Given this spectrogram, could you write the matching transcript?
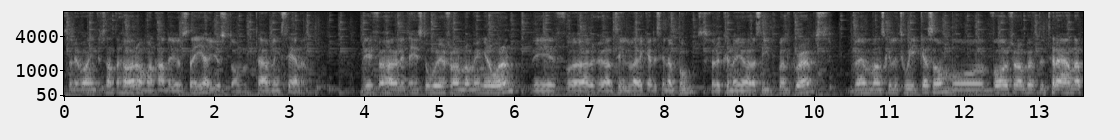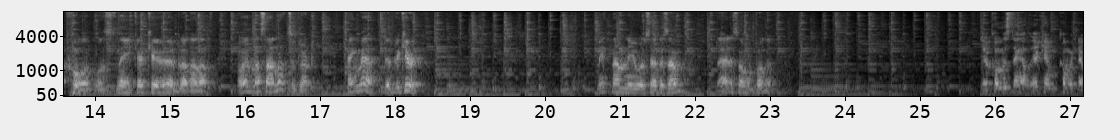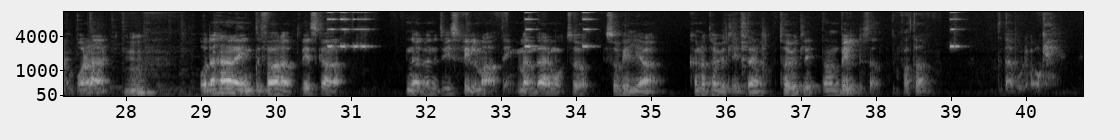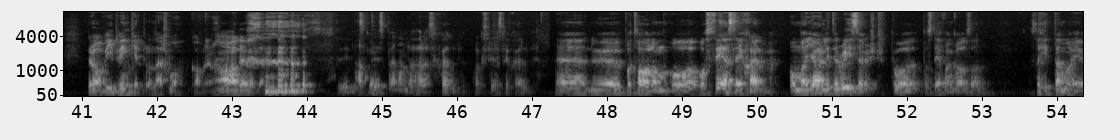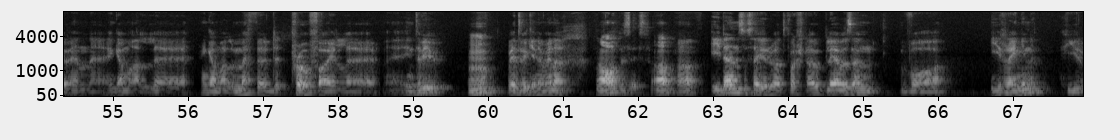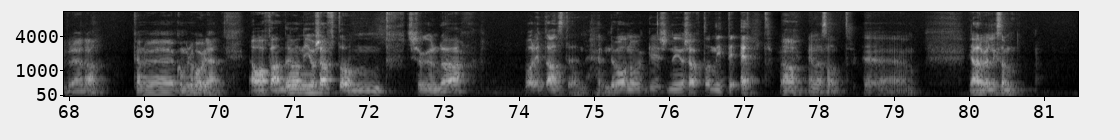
Så det var intressant att höra om han hade att säga just om tävlingsscenen. Vi får höra lite historier från de yngre åren. Vi får höra hur han tillverkade sina boots för att kunna göra seatbelt grabs. Vem man skulle tweaka som och varför han behövde träna på att snaka köer bland annat. Och en massa annat såklart. Häng med, det blir kul! Mitt namn är Joel Söderström. Det här är Snowboardpodden. Jag kommer stänga, jag kan- kommer knäppa på den här. Mm. Och det här är inte för att vi ska nödvändigtvis filma allting, men däremot så, så vill jag kunna ta ut lite, ta ut lite en bild sen. Jag fattar. Det där borde vara okej. Bra vidvinkel på de där små kamerorna. Ja, det är väl det. Det är lite Alltid spännande att höra sig själv och se sig själv. Eh, nu på tal om att, att se sig själv. Om man gör lite research på, på Stefan Karlsson så hittar man ju en, eh, en, gammal, eh, en gammal method profile eh, intervju. Mm. Vet du vilken jag menar? Ja, precis. Ja. Ja. I den så säger du att första upplevelsen var i regn, hyrbräda. Kan du, eh, kommer du ihåg det? ja, fan. Det var nyårsafton 2000... Var det inte alls det. Det var nog nyårsafton 91. Ja. Eller något sånt. Eh, Jag hade väl liksom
